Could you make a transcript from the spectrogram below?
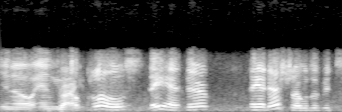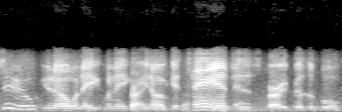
you know and Right. up close they had their they had their struggles with it too you know when they when they Right. you know get tanned and it's very visible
